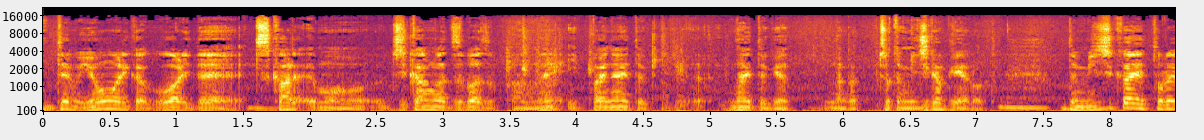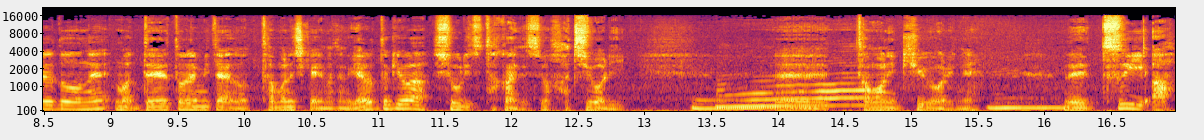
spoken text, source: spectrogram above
でも4割か5割で疲れもう時間がズバズバあのねいっぱいない時ない時はなんかちょっと短くやろうと、で短いトレードをね、まあ、デートレみたいのたまにしかやりませんがやる時は勝率高いですよ。8割、えーたまに9割ね、でついあ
